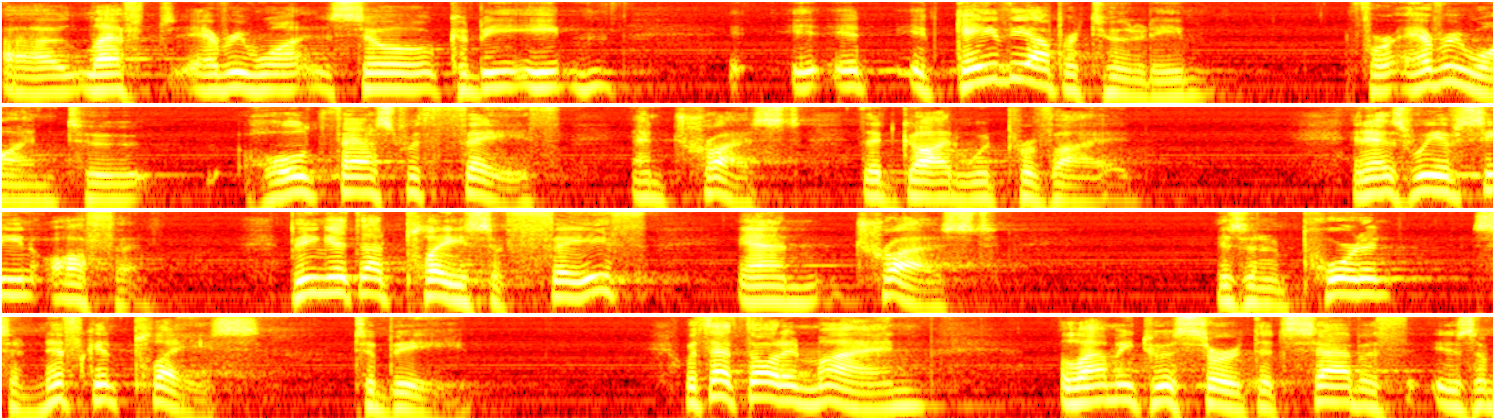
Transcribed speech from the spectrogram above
uh, left everyone, still could be eaten. It, it, it gave the opportunity for everyone to hold fast with faith and trust that God would provide. And as we have seen often, Being at that place of faith and trust is an important, significant place to be. With that thought in mind, allow me to assert that Sabbath is a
